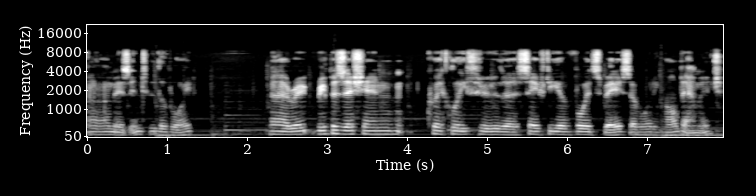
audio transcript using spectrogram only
um, is Into the Void. Uh, re- reposition quickly through the safety of void space, avoiding all damage.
